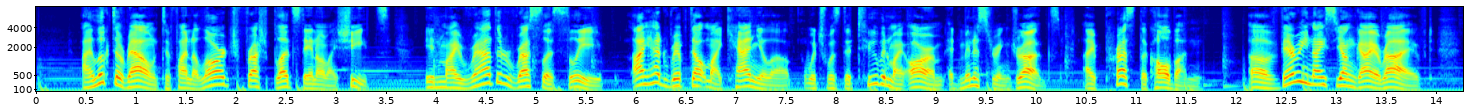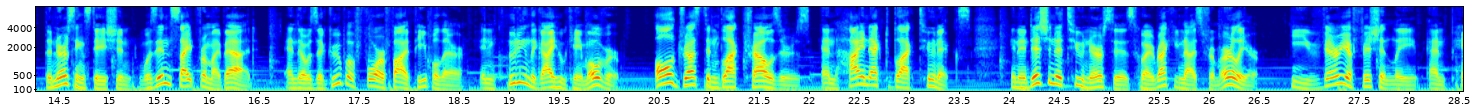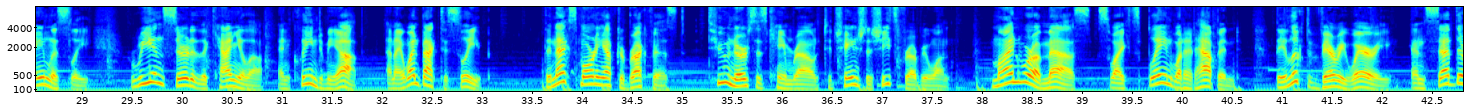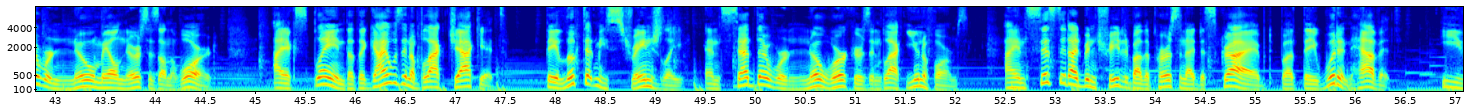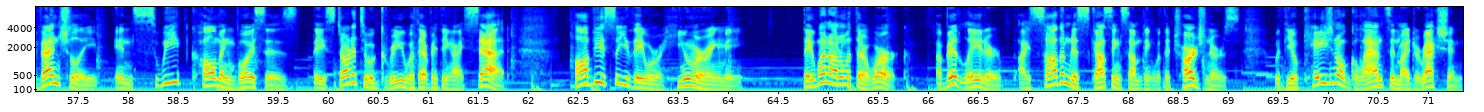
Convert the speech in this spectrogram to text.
I looked around to find a large fresh blood stain on my sheets. In my rather restless sleep, I had ripped out my cannula, which was the tube in my arm administering drugs. I pressed the call button. A very nice young guy arrived, the nursing station was in sight from my bed, and there was a group of four or five people there, including the guy who came over, all dressed in black trousers and high necked black tunics, in addition to two nurses who I recognized from earlier. He very efficiently and painlessly reinserted the cannula and cleaned me up, and I went back to sleep. The next morning after breakfast, two nurses came round to change the sheets for everyone. Mine were a mess, so I explained what had happened they looked very wary and said there were no male nurses on the ward. I explained that the guy was in a black jacket. They looked at me strangely and said there were no workers in black uniforms. I insisted I'd been treated by the person I described, but they wouldn't have it. Eventually, in sweet, calming voices, they started to agree with everything I said. Obviously, they were humoring me. They went on with their work, a bit later, I saw them discussing something with the charge nurse, with the occasional glance in my direction.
